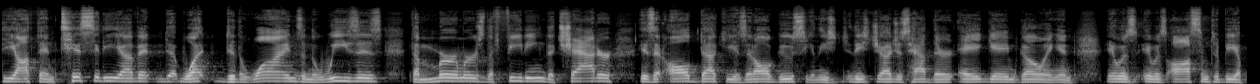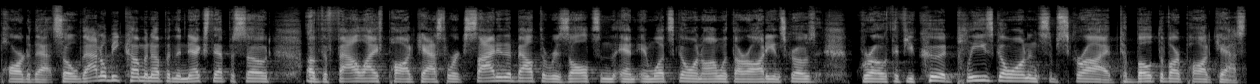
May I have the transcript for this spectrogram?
the authenticity of it. What do the whines and the wheezes, the murmurs, the feeding, the chatter? Is it all ducky? Is it all goosey? And these these judges had their A game going, and it was it was awesome to be a part of that. So that'll be coming up in the next episode of the Fowl Life podcast. We're excited about the results and, and, and what's going on with our audience growth. Growth. If you could, please go on and subscribe to both of our podcasts,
